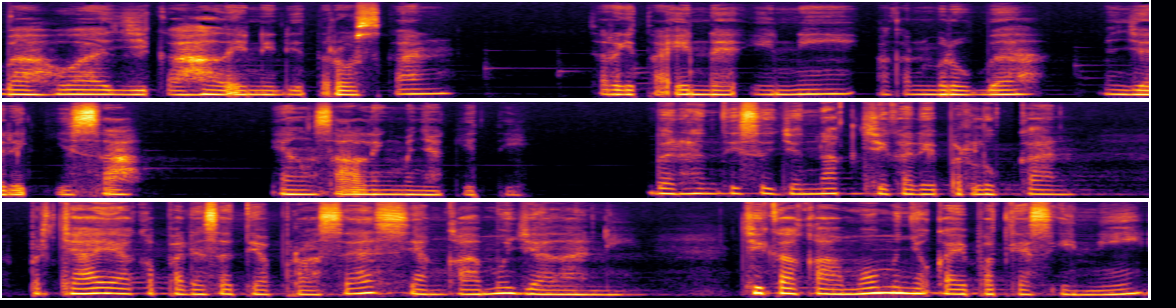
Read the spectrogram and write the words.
bahwa jika hal ini diteruskan, cerita indah ini akan berubah menjadi kisah yang saling menyakiti. Berhenti sejenak jika diperlukan. Percaya kepada setiap proses yang kamu jalani. Jika kamu menyukai podcast ini,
